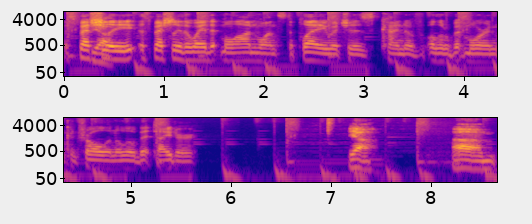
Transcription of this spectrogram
especially yeah. especially the way that Milan wants to play, which is kind of a little bit more in control and a little bit tighter. Yeah. Um,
